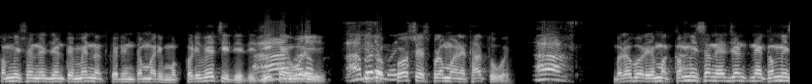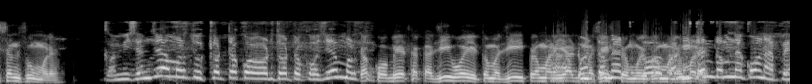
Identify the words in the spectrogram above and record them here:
કમિશન એજન્ટે મહેનત કરીને તમારી મગફળી વેચી દીધી. જે કઈ હોય તો પ્રોસેસ પ્રમાણે થતું હોય. બરોબર? એમાં કમિશન એજન્ટ ને કમિશન શું મળે? કમિશન જે મળતું? ટકો અડધો ટકો જે મળતું. ટકો બે ટકા જી હોય તમે જે પ્રમાણે યાર્ડમાં સિસ્ટમ હોય પ્રમાણે મળે. કમિશન તમને કોણ આપે?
